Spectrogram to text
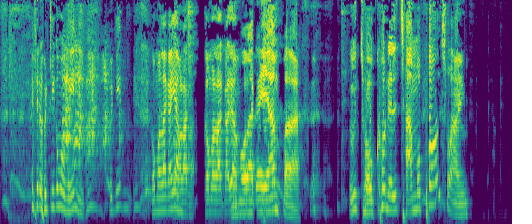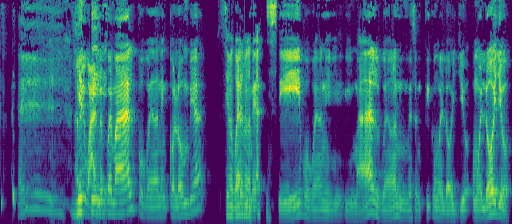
pero ¿por qué como Benny? ¿Por qué? Como la Como callampa. la, como la callampa. Como la callampa. Un show con el chamo punchline. A Y mí igual este- me fue mal, pues, weón, en Colombia. Sí, me acuerdo, me primera-. Sí, pues, weón, y, y mal, weón. Me sentí como el hoyo, como el hoyo.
